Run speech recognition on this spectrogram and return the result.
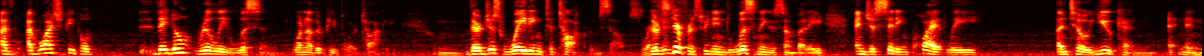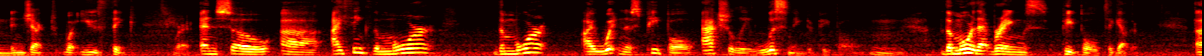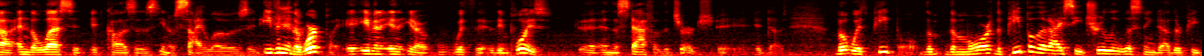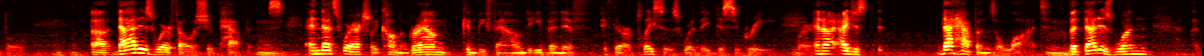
I've I've watched people, they don't really listen when other people are talking. They're just waiting to talk themselves. Right. There's a difference between listening to somebody and just sitting quietly until you can a- in- Mm. inject what you think. Right. And so uh, I think the more, the more I witness people actually listening to people, Mm. the more that brings people together. Uh, and the less it, it causes, you know, silos, and even in the workplace, even in, you know, with the, the employees uh, and the staff of the church, it, it does. But with people, the the more the people that I see truly listening to other people, mm-hmm. uh, that is where fellowship happens, mm. and that's where actually common ground can be found, even if if there are places where they disagree. Right. And I, I just that happens a lot, mm. but that is one. Uh,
